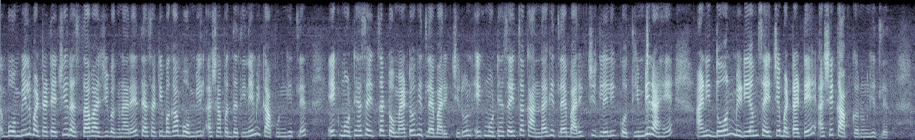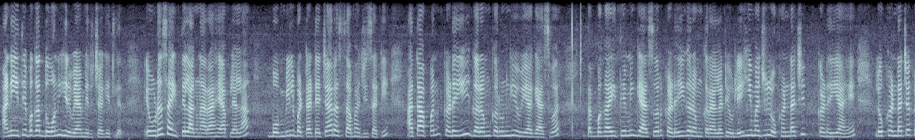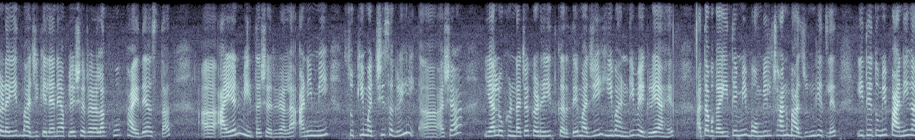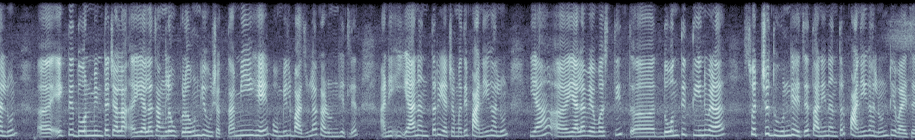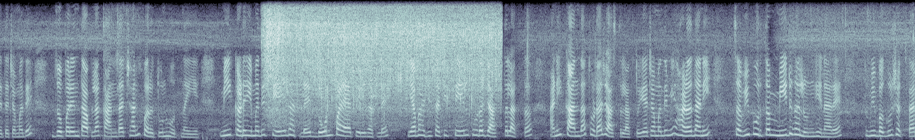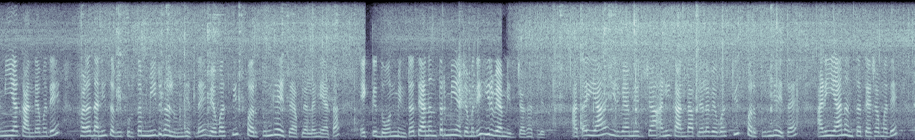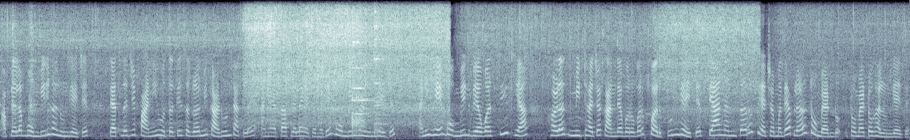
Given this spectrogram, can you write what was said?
बोंबील बटाट्याची रस्सा भाजी बघणार आहे. त्यासाठी बघा बोंबील अशा पद्धतीने मी कापून घेतलेत. एक मोठ्या साईजचा टोमॅटो घेतला आहे बारीक चिरून. एक मोठ्या साईजचा कांदा घेतला आहे बारीक चिरलेली कोथिंबीर आहे आणि दोन मिडियम साईजचे बटाटे असे काप करून घेतलेत. आणि इथे बघा दोन हिरव्या मिरच्या घेतलेत. एवढं साहित्य लागणार आहे आपल्याला बोंबील बटाट्याच्या रस्सा भाजीसाठी. आता आपण कढई गरम करून घेऊया गॅसवर. आता बघा इथे मी गॅसवर कढई गरम करायला ठेवली. ही माझी लोखंडाची कढई आहे. लोखंडाच्या कढईत भाजी केल्याने आपल्या शरीराला खूप फायदे असतात. असतात आयन मिळतं शरीराला आणि मी सुकी मच्छी सगळी अशा या लोखंडाच्या कढईत करते. माझी ही भांडी वेगळी आहेत. आता बघा इथे मी बोंबील छान भाजून घेतलेत. इथे तुम्ही पाणी घालून एक ते दोन मिनटं त्याला याला चांगलं उकळवून घेऊ शकता. मी हे बोंबील बाजूला काढून घेतलेत आणि यानंतर याच्यामध्ये पाणी घालून या याला व्यवस्थित दोन ते तीन वेळा स्वच्छ धुवून घ्यायचेत आणि नंतर पाणी घालून ठेवायचं आहे त्याच्यामध्ये जोपर्यंत आपला कांदा छान परतून होत नाही आहे मी कढईमध्ये तेल घातलं आहे दोन पळ्या तेल घातलं आहे या भाजीसाठी तेल थोडं जास्त लागतं आणि कांदा थोडा जास्त लागतो. याच्यामध्ये मी हळद आणि चवीपुरतं मीठ घालून घेणार आहे. तुम्ही बघू शकता मी या कांद्यामध्ये हळद आणि चवीपुरतं मीठ घालून घेतलं आहे व्यवस्थित परतून घ्यायचं आहे आपल्याला हे आता एक ते दोन मिनटं. त्यानंतर मी याच्यामध्ये हिरव्या मिरच्या घातलेत. आता या हिरव्या मिरच्या आणि कांदा आपल्याला व्यवस्थित परतून घ्यायचा आहे आणि यानंतर त्याच्यामध्ये आपल्याला बोंबील घालून घ्यायचे आहेत त्यातलं जे पाणी होतं ते सगळं मी काढून टाकलं आहे आणि आता आपल्याला याच्यामध्ये बोंबील घालून घ्यायचे आहेत आणि हे बोंबील व्यवस्थित ह्या हळद मिठाच्या कांद्याबरोबर परतून घ्यायचे त्यानंतरच याच्यामध्ये आपल्याला टोमॅटो टोमॅटो घालून घ्यायचे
